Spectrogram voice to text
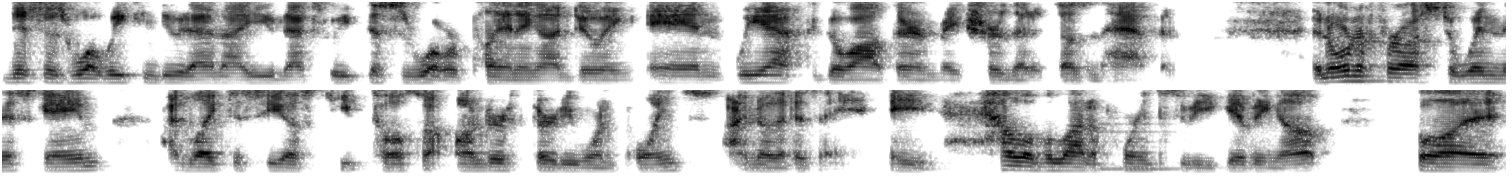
this is what we can do to NIU next week. This is what we're planning on doing. And we have to go out there and make sure that it doesn't happen. In order for us to win this game, I'd like to see us keep Tulsa under 31 points. I know that is a, a hell of a lot of points to be giving up, but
